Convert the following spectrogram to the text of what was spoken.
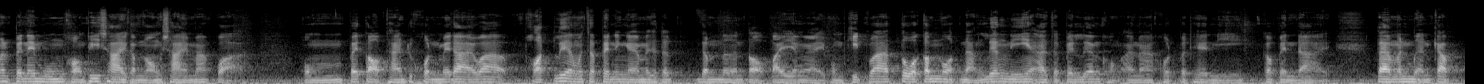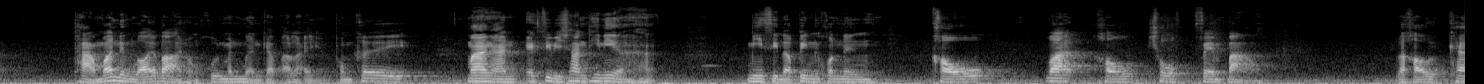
มันเป็นในมุมของพี่ชายกับน้องชายมากกว่า ผมไปตอบแทนทุกคนไม่ได้ว่าพล็อตเรื่องมันจะเป็นยังไง มันจะดำเนินต่อไปยังไง ผมคิดว่าตัวกำหนดหนังเรื่องนี้อาจจะเป็นเรื่องของอนาคตประเทศนี้ก็เป็นได้ แต่มันเหมือนกับถามว่า 100 บาทของคุณมันเหมือนกับอะไร ผมเคยมางาน exhibition ที่นี่อะฮะมีศิลปินคนหนึ่งเขาวาดเขาโชว์ frame เปล่า แล้วเขาแค่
